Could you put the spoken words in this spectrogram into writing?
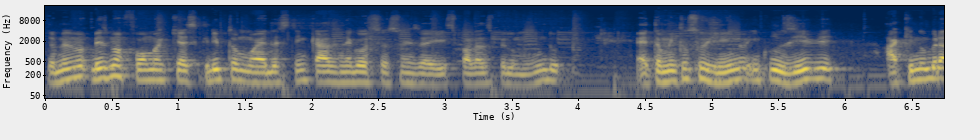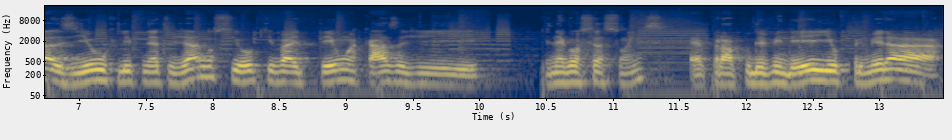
Da mesma, mesma forma que as criptomoedas têm casas de negociações aí espalhadas pelo mundo, é, também estão surgindo. Inclusive, aqui no Brasil, o Felipe Neto já anunciou que vai ter uma casa de, de negociações é, para poder vender e a primeira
